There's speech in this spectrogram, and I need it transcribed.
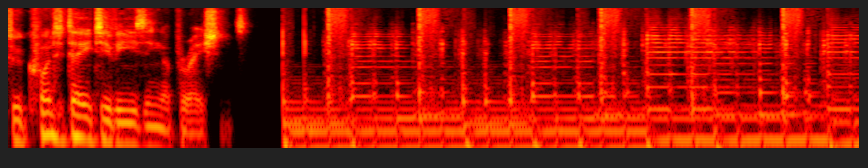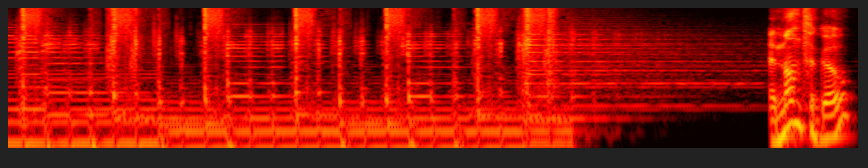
to quantitative easing operations. A month ago,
